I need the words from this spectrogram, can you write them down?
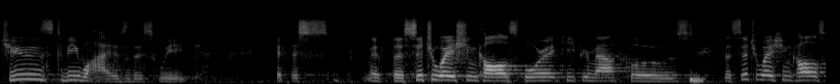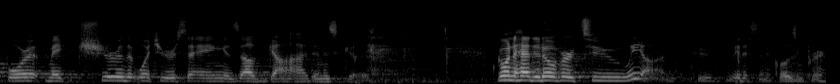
choose to be wise this week. If, this, if the situation calls for it, keep your mouth closed. If the situation calls for it, make sure that what you're saying is of God and is good. I'm going to hand it over to Leon to lead us in a closing prayer.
